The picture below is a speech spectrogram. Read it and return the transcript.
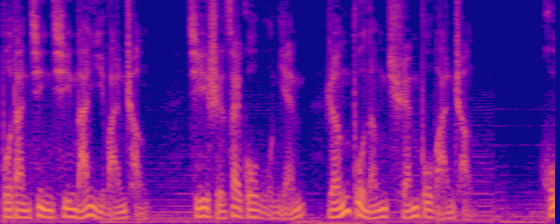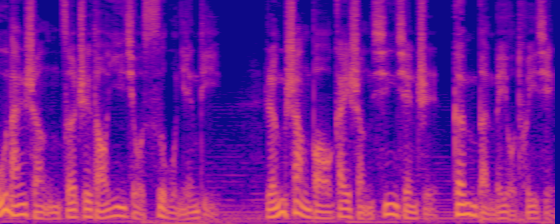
不但近期难以完成，即使再过五年，仍不能全部完成。湖南省则直到一九四五年底，仍上报该省新县制根本没有推行。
